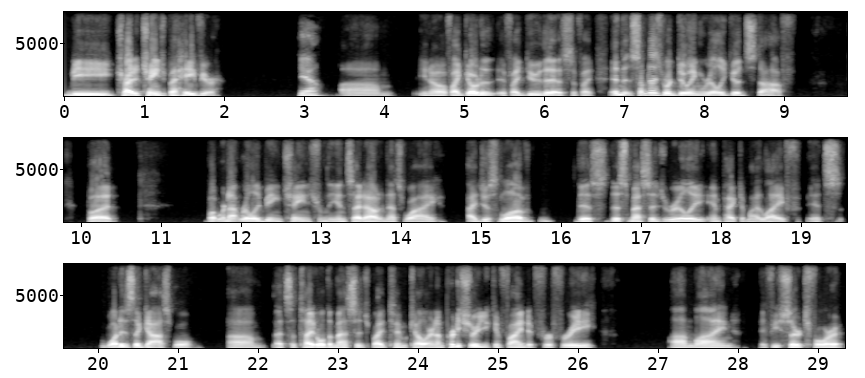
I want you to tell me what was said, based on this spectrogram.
we try to change behavior. Yeah. Um, you know, if I go to if I do this, if I and sometimes we're doing really good stuff, but but we're not really being changed from the inside out. And that's why I just love this this message really impacted my life. It's what is the gospel? Um, that's the title of the message by Tim Keller, and I'm pretty sure you can find it for free online if you search for it.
